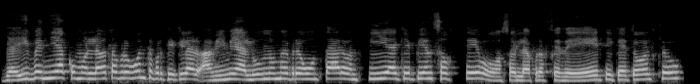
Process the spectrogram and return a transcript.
Y ahí venía como la otra pregunta, porque claro, a mí mis alumnos me preguntaron, tía, ¿qué piensa usted? Como soy la profe de ética y todo el show.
